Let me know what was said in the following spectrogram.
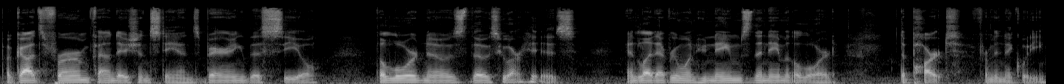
But God's firm foundation stands, bearing this seal the Lord knows those who are his, and let everyone who names the name of the Lord depart from iniquity.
